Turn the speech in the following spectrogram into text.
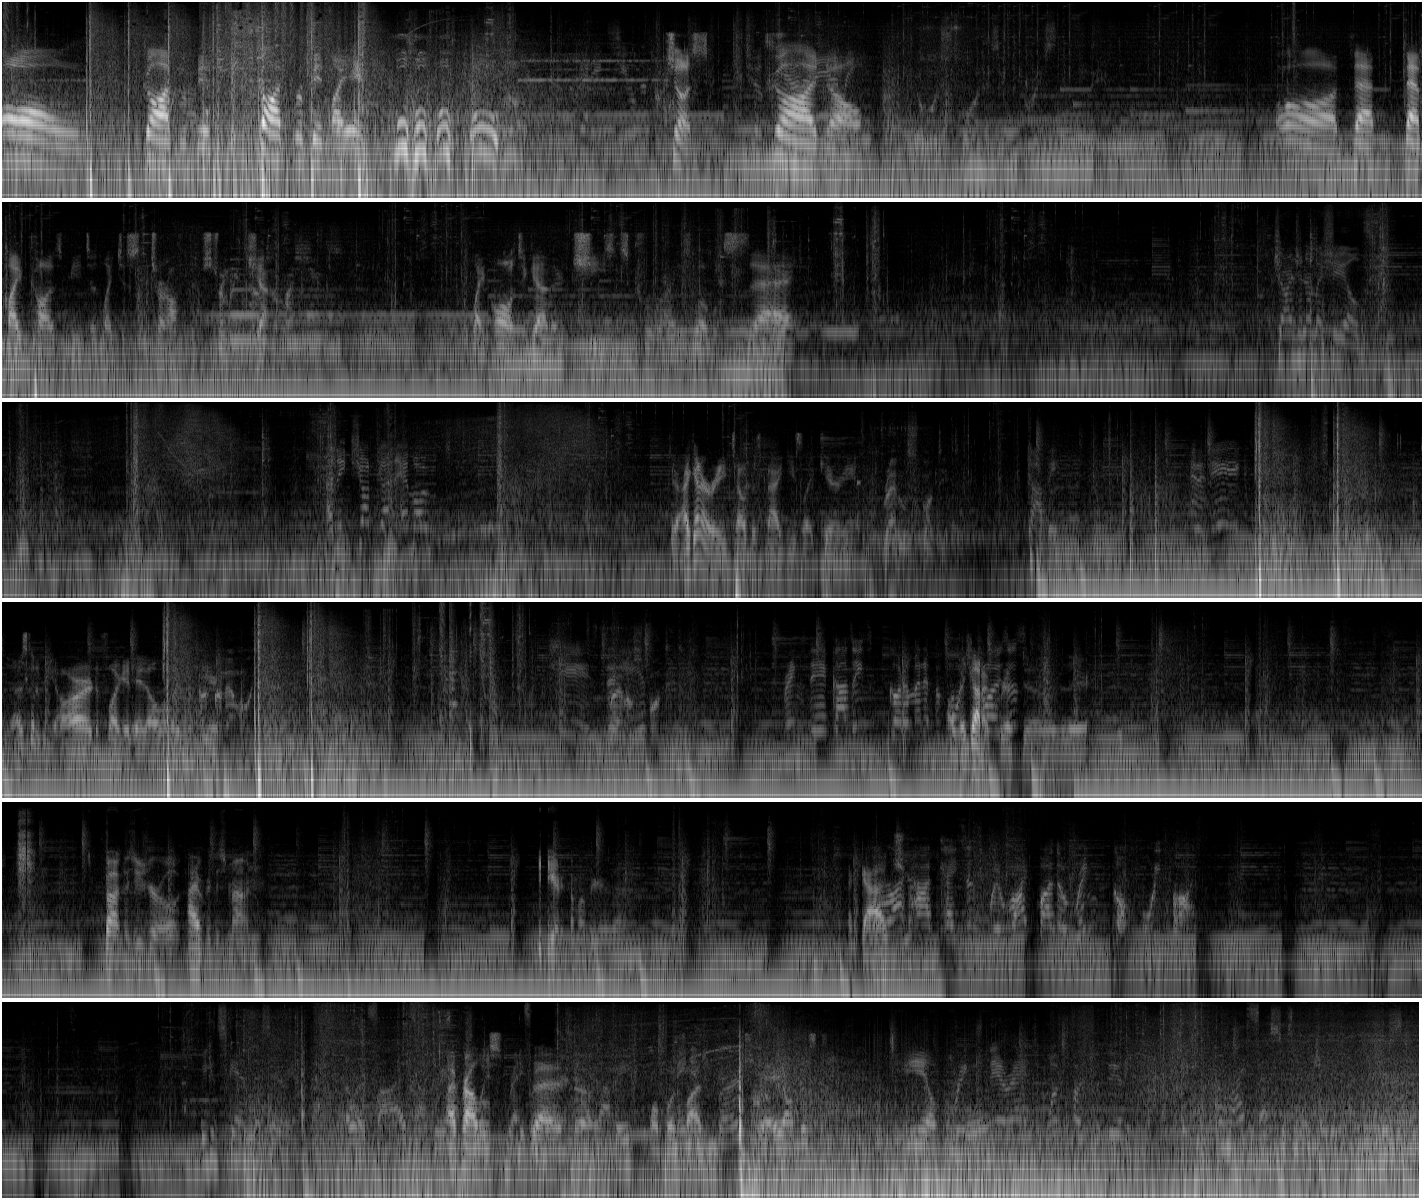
Oh, God forbid, God forbid my aim. Ooh, ooh, ooh. Just, God no. Oh, that that might cause me to like just turn off the stream in general, like altogether. Jesus Christ, what was that? Charging up my shields. I need shotgun ammo. Dude, I can already tell this Maggie's like carrying. Rattle spotted. Copy. Dude, that's gonna be hard to fucking hit all the way from here. Oh, they got a crypto over there. Fuck, let's use your ult over this mountain. You gotta come over here then. I got Alright, you. hard cases. We're right by the ring. Got 45. We can scan this area. Alert 5, I probably. Ready for spent burn. uh, 1.5k on this team. Damn, Rings near ends. One for 30. A life vest is located under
